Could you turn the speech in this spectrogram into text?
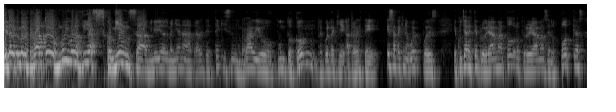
¿Qué tal? ¿Cómo les va a todos? Muy buenos días. Comienza Minería del Mañana a través de texradio.com. Recuerda que a través de esa página web puedes escuchar este programa, todos los programas en los podcasts,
